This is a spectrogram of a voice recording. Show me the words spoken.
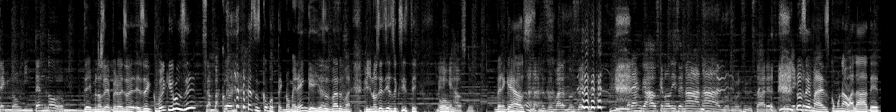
Tecno Nintendo. de- no sé, chill. pero eso, ese, ¿cómo el que dijo José? Samba core. Eso es como tecnomerengue y esas varas, ma, Que yo no sé si eso existe. Merengue o House, dude. merengue house. Esos varas, no sé. Merengue House que no dice nada, nada. Es No sé, ma, es como una balada de-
